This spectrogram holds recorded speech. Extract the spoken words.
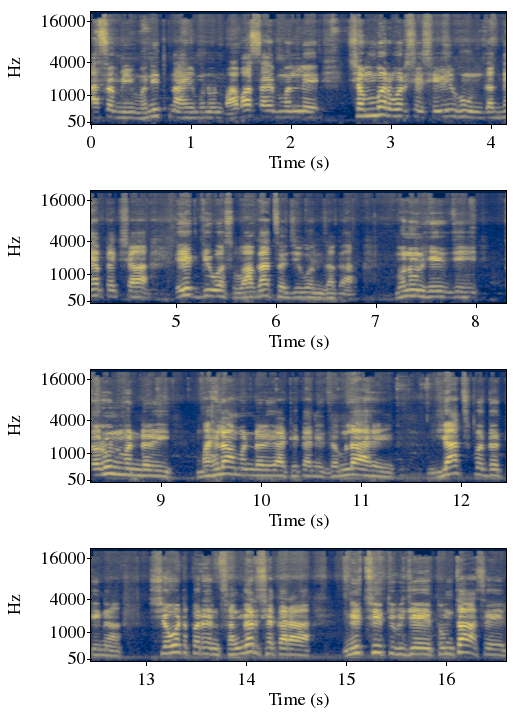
असं मी म्हणत नाही. म्हणून बाबासाहेब म्हणले शंभर वर्ष शेळी होऊन जगण्यापेक्षा एक दिवस वाघाचं जीवन जगा. म्हणून हे जी तरुण मंडळी महिला मंडळी या ठिकाणी जमलं आहे याच पद्धतीनं शेवटपर्यंत संघर्ष करा. निश्चित विजय तुमचा असेल.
